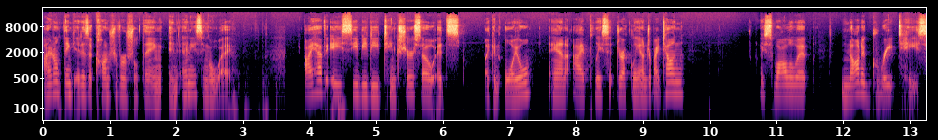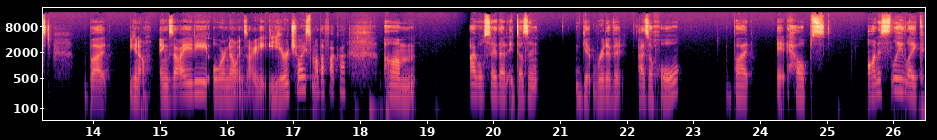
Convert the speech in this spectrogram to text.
I don't think it is a controversial thing in any single way. I have a CBD tincture, so it's like an oil, and I place it directly under my tongue. I swallow it. Not a great taste, but you know, anxiety or no anxiety, your choice, motherfucker. Um, I will say that it doesn't get rid of it as a whole, but it helps honestly like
